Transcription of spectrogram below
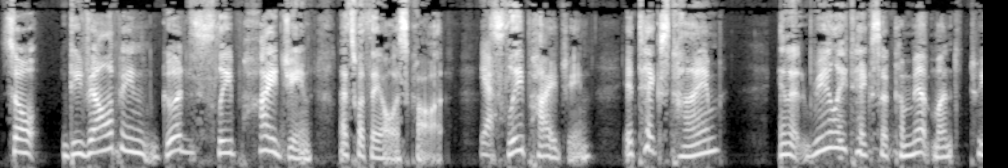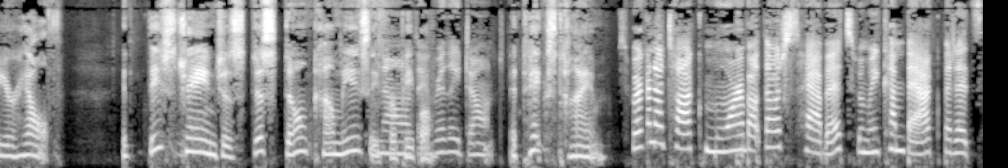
So developing good sleep hygiene, that's what they always call it. Yeah. Sleep hygiene. It takes time and it really takes a commitment to your health. It, these changes just don't come easy No, for people. they really don't. it takes time. So we're going to talk more about those habits when we come back, but it's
